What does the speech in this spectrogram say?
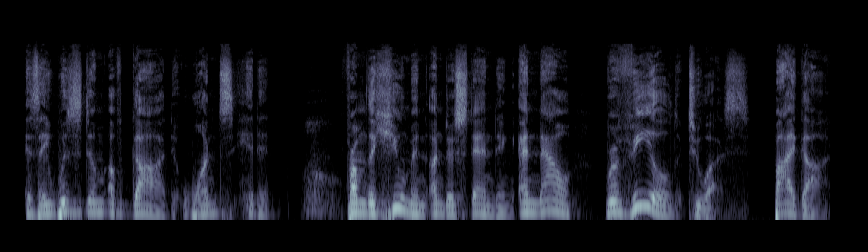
is a wisdom of God once hidden from the human understanding and now revealed to us by God.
